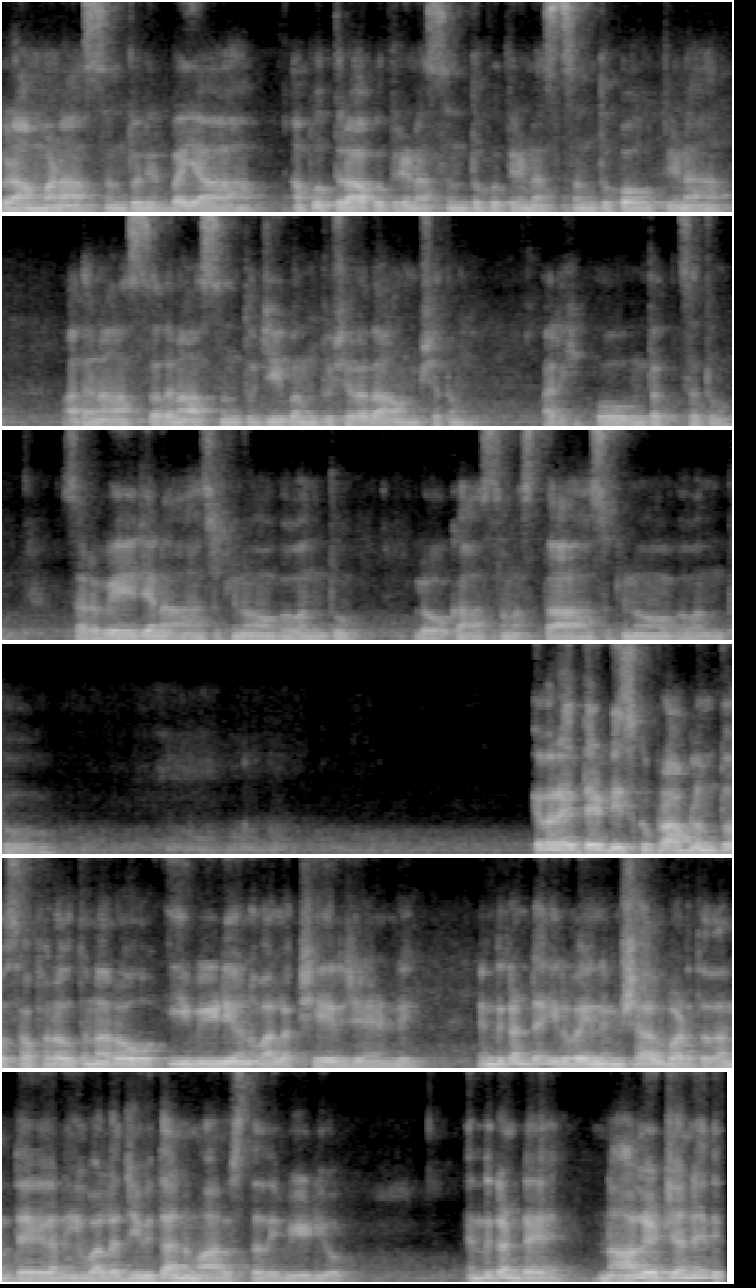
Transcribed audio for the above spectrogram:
ब्राह्मणाः सन्त निर्भया, अपुत्रापुत्रिणः सन्तु पुत्रिणः सन्तु पौत्रिणः। अधनाः सदनाः सन्तु जीवन्तु शरदां शतं हरिः ॐ तत्सतु सर्वे जनाः सुखिनो भवन्तु लोकाः समस्ताः सुखिनो भवन्तु ఎవరైతే డిస్క్ ప్రాబ్లంతో సఫర్ అవుతున్నారో ఈ వీడియోను వాళ్ళకి షేర్ చేయండి ఎందుకంటే ఇరవై నిమిషాలు పడుతుంది అంతేగాని వాళ్ళ జీవితాన్ని మారుస్తుంది ఈ వీడియో ఎందుకంటే నాలెడ్జ్ అనేది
